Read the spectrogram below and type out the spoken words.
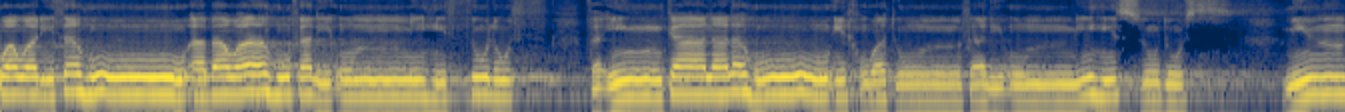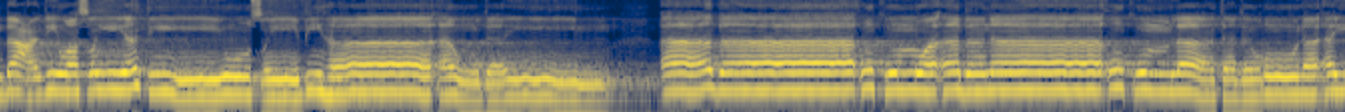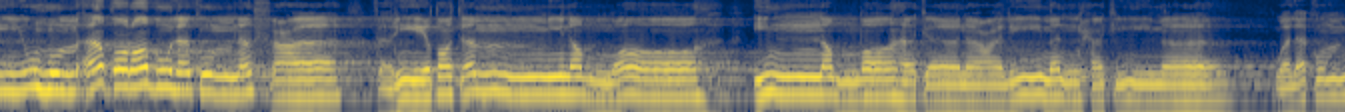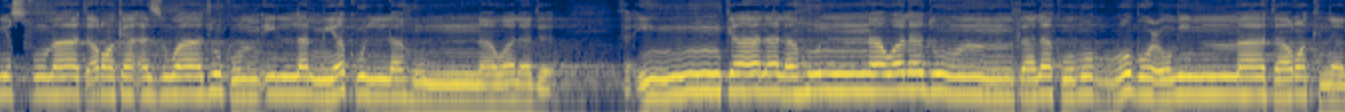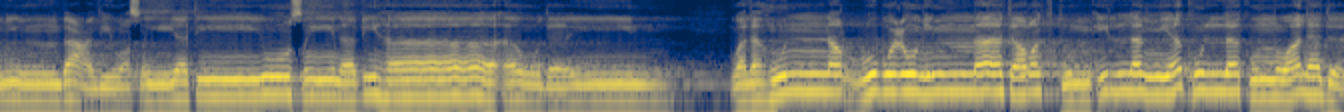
وورثه أبواه فلأمه الثلث. فإن كان له إخوة فلأمه السدس. من بعد وصية يوصي بها أو دين. آباؤكم وأبناؤكم لا تدرون أيهم أقرب لكم نفعا. فريضة من الله ۖ. إن الله كان عليما حكيما. ولكم نصف ما ترك أزواجكم إن لم يكن لهن ولد. فإن كان لهن ولد فلكم الربع مما تركن من بعد وصية يوصين بها أو دين. ولهن الربع مما تركتم إن لم يكن لكم ولد.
